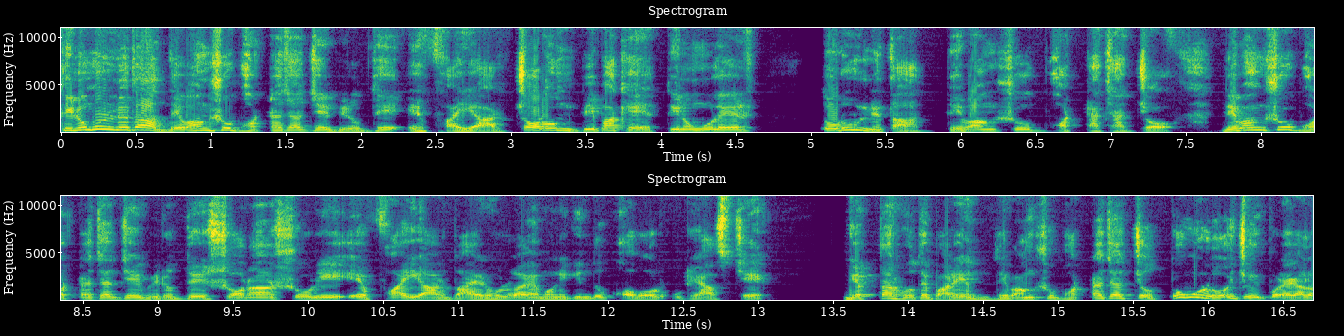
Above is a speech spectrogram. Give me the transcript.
তৃণমূল নেতা দেবাংশু ভট্টাচার্যের বিরুদ্ধে এফআইআর চরম বিপাকে তৃণমূলের তরুণ নেতা দেবাংশু ভট্টাচার্য। দেবাংশু ভট্টাচার্যের বিরুদ্ধে সরাসরি এফআইআর দায়ের হলো এমনই কিন্তু খবর উঠে আসছে। গ্রেপ্তার হতে পারেন দেবাংশু ভট্টাচার্য তুমুল হইচই পড়ে গেল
